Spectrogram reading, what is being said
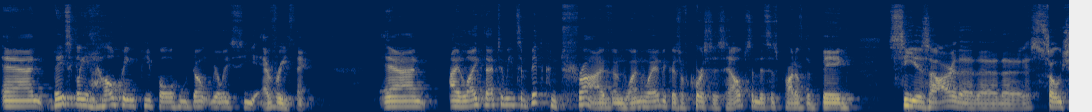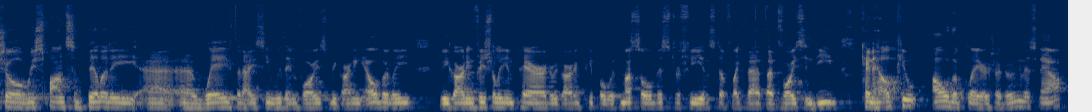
and basically helping people who don't really see everything. And I like that. To me, it's a bit contrived in one way because, of course, this helps, and this is part of the big CSR, the the, the social responsibility uh, uh, wave that I see within voice regarding elderly, regarding visually impaired, regarding people with muscle dystrophy and stuff like that. That voice indeed can help you. All the players are doing this now.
